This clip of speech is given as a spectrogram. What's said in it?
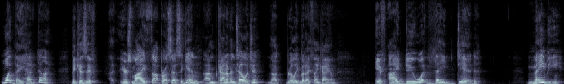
what they have done. Because if here's my thought process again, I'm kind of intelligent, not really, but I think I am. If I do what they did, maybe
